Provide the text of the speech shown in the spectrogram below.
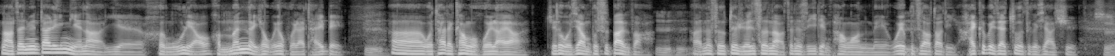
那在那边待了一年呢，也很无聊，很闷了。以后我又回来台北。嗯。啊，我太太看我回来啊，觉得我这样不是办法。嗯啊，那时候对人生啊，真的是一点盼望都没有。我也不知道到底还可不可以再做这个下去。是。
